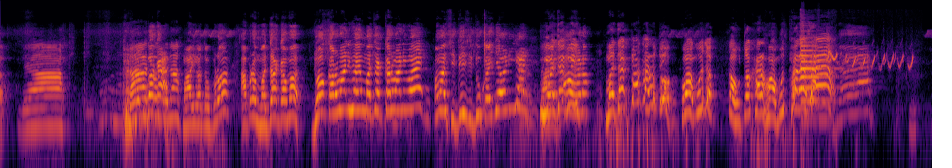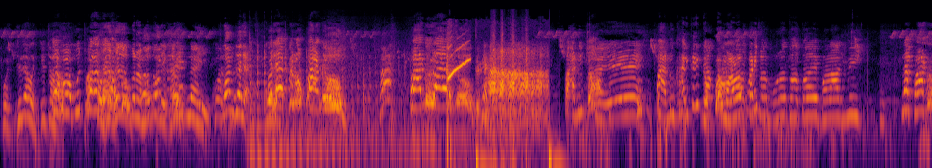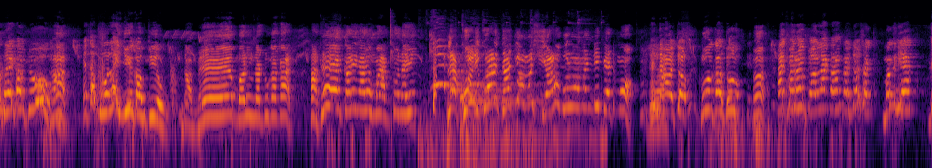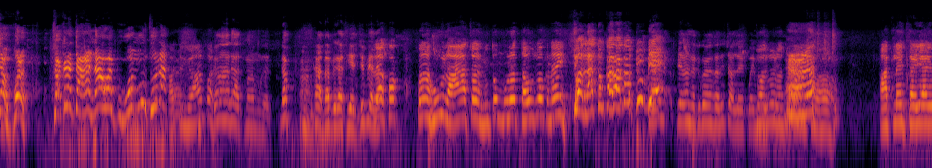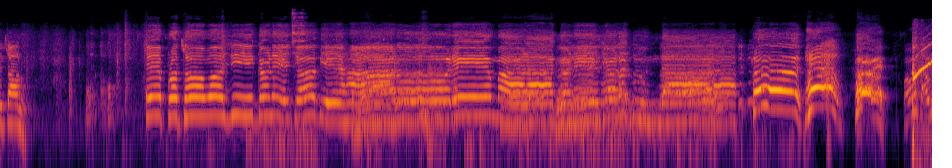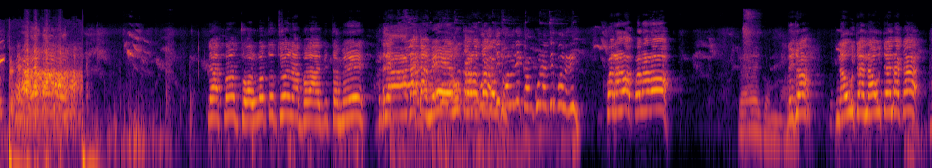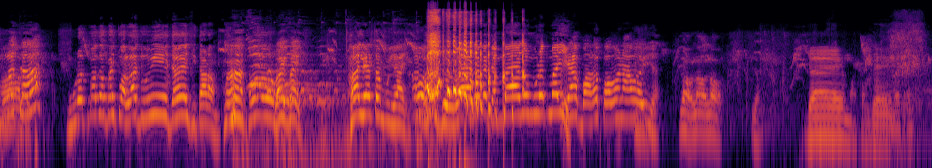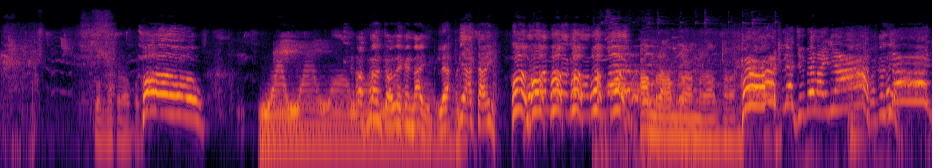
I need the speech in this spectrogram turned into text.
મારી વાત ઉપડો આપણે મજાક જો કરવાની હોય મજાક કરવાની હોય અમારે સીધી સીધું કહી દેવાની યાર મજાક. મજાક તો કરું છું. હું જો કહું તો ખરા હું જ ફરા છે. પેલું પાડું. હા? પાડું લાવ્યો છું. પાડું છો? પાડું ખાલી કરી ગપ્પો મારો પડી. તો તો એ ભલા આદમી. લે પાડું નહીં કહું છું. એ તો બોલાઈ ગયું કહું છું એવું. તમે બળ્યું નટુ કાકા. હાથે કરી આલો માગતો નહીં. લે ખોડી કોણ થાજો અમે શિયાળો બોલવા માંડી પેટમાં. ના હોય તો હું કહું છું. આજ મને ચોલા કામ કરજો સક મગરી જાવ બોલ સકરે તારે ના હોય ભૂવો હું આ તો લેવાનું પડે. હાથમાં મુહૂર્ત ખાધા ભેગા થયા છે પેલા. પણ હું લાયા છો એનું તો મુહૂર્ત થવું જો કે નહીં? ચોલા તો કરવા કહું છું બે. પેલા નથી કોઈ સાથે ચાલો એક પછી ચાલો મુહૂર્ત. આટલે તૈયારી ચાલુ. એ પ્રથમજી ગણેશ બેહાડો રે મારા ગણેશ દુંદા લે આપણો ચોલ્લો તો થયો ને ભલા આજે તમે. અરે તમે એવું કરો તો કંકુ. નથી પલરી પલાળો પલાળો. દેજો. નવું છે નવું છે ને કા મુરત છે હા? મુહૂર્તમાં તો ભાઈ ચોલ્લા જોવી. જય સીતારામ. ભાઈ ભાઈ. હા લે તો યાર જોવા આવ્યો કે જમવા આવ્યો મુરતમાં યા બારો પવન આવે અહીંયા લાવ લાવ લાવ. જય માતા જય માતા આસમાન ચાલે કે ના લે અરે આ તારી. રામ રામ રામ રામ રામ. લે જેબેલ આઈ લ્યા અરે,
